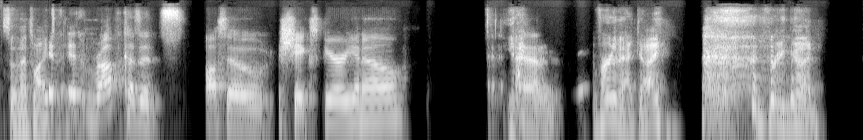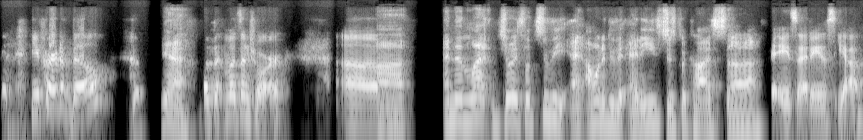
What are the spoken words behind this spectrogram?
So that's why I It's, it's rough because it's also Shakespeare, you know, Yeah, and I've heard of that guy. He's pretty good. you've heard of Bill. Yeah. Wasn't wasn't sure. Um, Uh, and then let Joyce, let's do the. I want to do the Eddies just because. Uh, the Ace Eddies, yeah.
